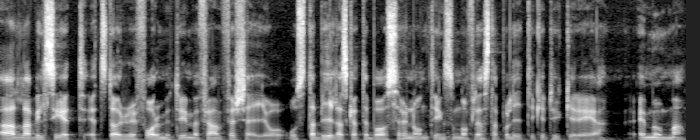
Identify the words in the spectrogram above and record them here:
alla vill se ett, ett större reformutrymme framför sig och, och, stabila skattebaser är någonting som de flesta politiker tycker är, är mumma.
